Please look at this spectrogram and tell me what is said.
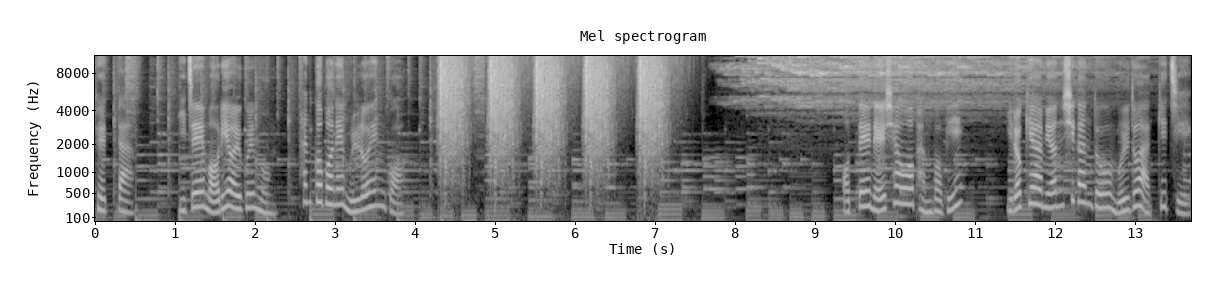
됐다. 이제 머리 얼굴 몸 한꺼번에 물로 헹궈. 어때 내 샤워 방법이? 이렇게 하면 시간도 물도 아끼지.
